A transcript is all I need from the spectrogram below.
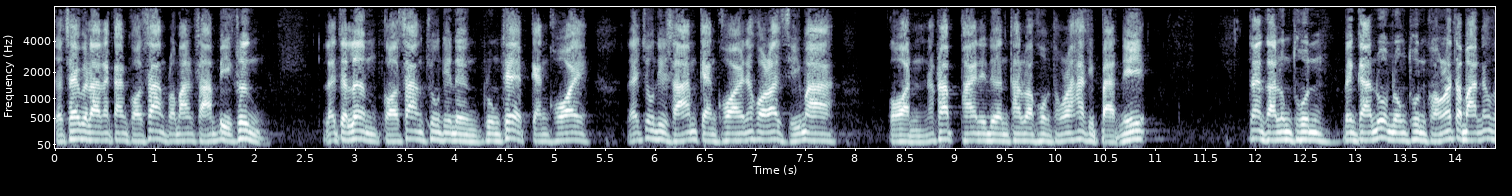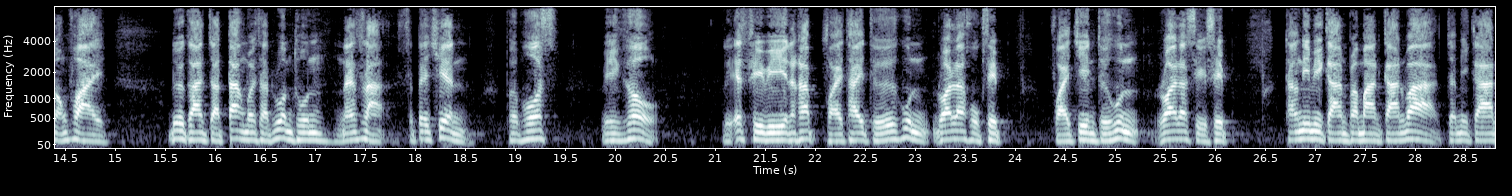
จะใช้เวลาในการก่อสร้างประมาณ 3 ปีครึ่ง และจะเริ่มก่อสร้างช่วงที่ 1 กรุงเทพแก่งคอย และช่วงที่ 3 แก่งคอย นครราชสีมาก่อนนะครับ ภายในเดือนธันวาคม 2558 นี้ด้านการลงทุนเป็นการร่วมลงทุนของรัฐบาลทั้งสองฝ่าย ด้วยการจัดตั้งบริษัทร่วมทุนในลักษณะ Special Purpose Vehicle หรือ SPV นะครับ ฝ่ายไทยถือหุ้นร้อยละ60 ฝ่ายจีนถือหุ้นร้อยละ 40 ทั้งนี้มีการประมาณการว่าจะมีการ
